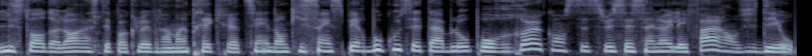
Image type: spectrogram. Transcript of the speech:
l'histoire de l'art à cette époque-là est vraiment très chrétien. Donc, il s'inspire beaucoup de ces tableaux pour reconstituer ces scènes-là et les faire en vidéo.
